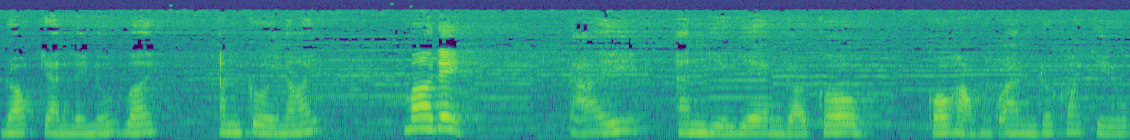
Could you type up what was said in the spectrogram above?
Rót cho anh ly nước với. Anh cười nói, mơ đi. Tả ý, anh dịu dàng gọi cô. Cổ họng của anh rất khó chịu.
